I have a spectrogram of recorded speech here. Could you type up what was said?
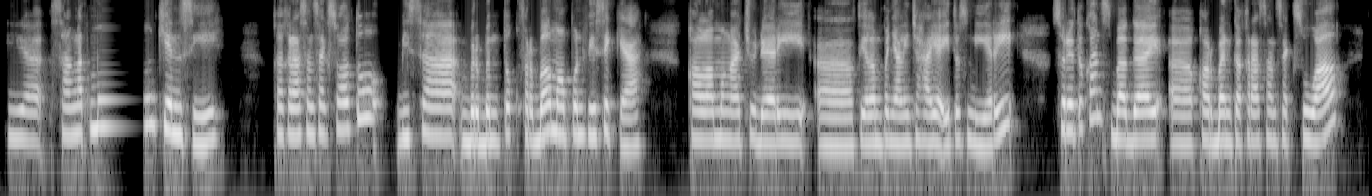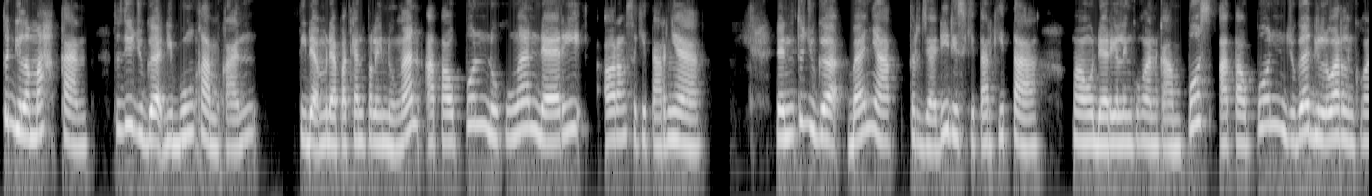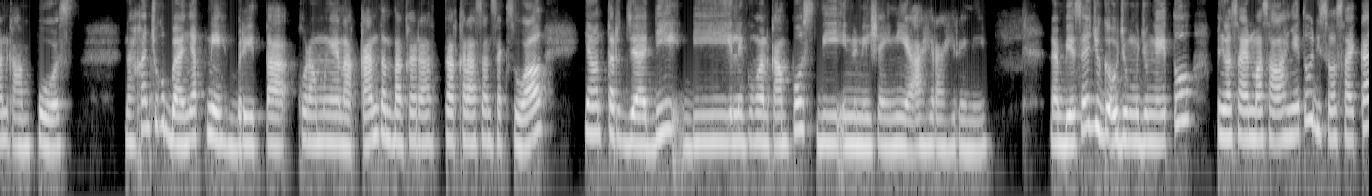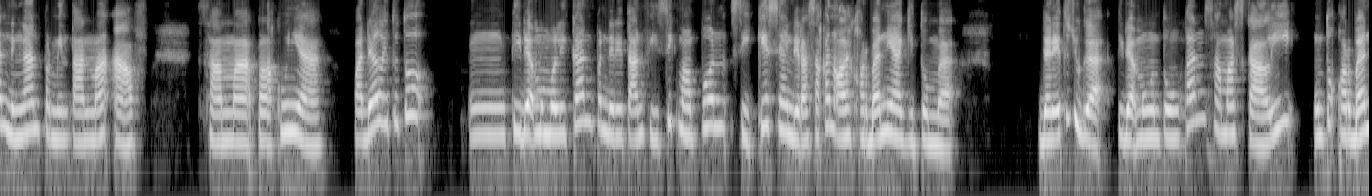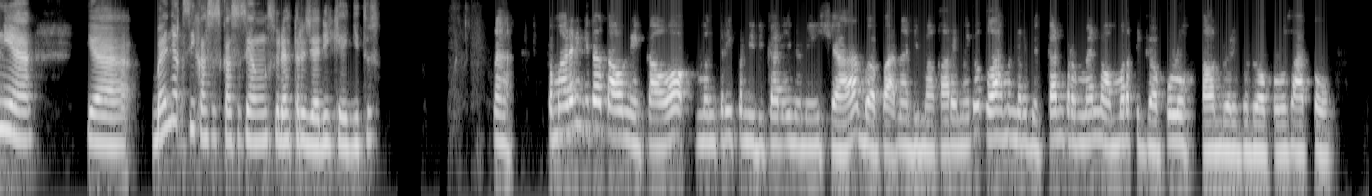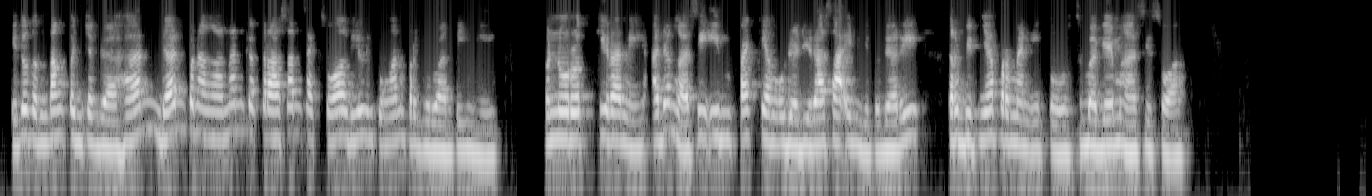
Iya, sangat mungkin sih. Kekerasan seksual tuh bisa berbentuk verbal maupun fisik ya. Kalau mengacu dari uh, film Penyalin Cahaya itu sendiri, Suri itu kan sebagai uh, korban kekerasan seksual itu dilemahkan. Terus dia juga dibungkam kan, tidak mendapatkan perlindungan ataupun dukungan dari orang sekitarnya. Dan itu juga banyak terjadi di sekitar kita, mau dari lingkungan kampus ataupun juga di luar lingkungan kampus. Nah, kan cukup banyak nih berita kurang mengenakan tentang kekerasan seksual yang terjadi di lingkungan kampus di Indonesia ini ya akhir-akhir ini. Nah, biasanya juga ujung-ujungnya itu penyelesaian masalahnya itu diselesaikan dengan permintaan maaf sama pelakunya. Padahal itu tuh mm, tidak memulihkan penderitaan fisik maupun psikis yang dirasakan oleh korbannya gitu, Mbak dan itu juga tidak menguntungkan sama sekali untuk korbannya. Ya, banyak sih kasus-kasus yang sudah terjadi kayak gitu. Nah, kemarin kita tahu nih kalau Menteri Pendidikan Indonesia, Bapak Nadiem Makarim itu telah menerbitkan Permen nomor 30 tahun 2021. Itu tentang pencegahan dan penanganan kekerasan seksual di lingkungan perguruan tinggi. Menurut Kira nih, ada nggak sih impact yang udah dirasain gitu dari terbitnya permen itu sebagai mahasiswa?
